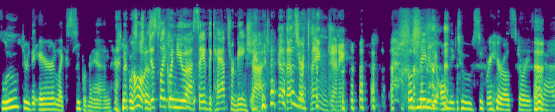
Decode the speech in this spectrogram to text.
flew through the air like Superman. And it was Oh, just, just, like when you uh, saved the cats from being shot. Yeah, that's your thing, Jenny. Those may be the only two superhero stories I have.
